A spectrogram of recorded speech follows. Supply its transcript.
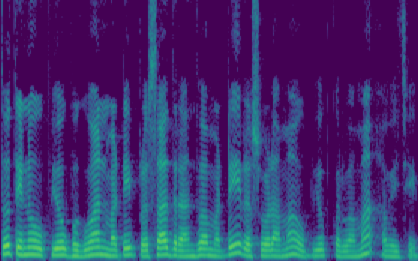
તો તેનો ઉપયોગ ભગવાન માટે પ્રસાદ રાંધવા માટે રસોડામાં ઉપયોગ કરવામાં આવે છે.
